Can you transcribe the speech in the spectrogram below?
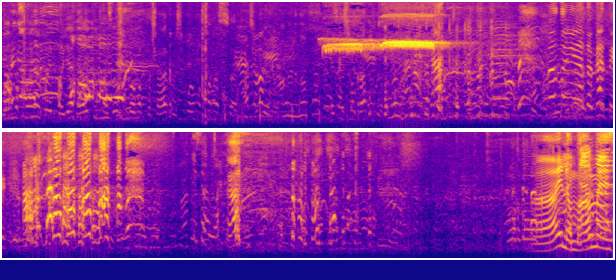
Vamos a una, pues, pues ya no, más dos vamos a pasar, pero sí vamos a unas al principio. Es que son rápidos. Vamos a ir a tocarte. Ay, no mames.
